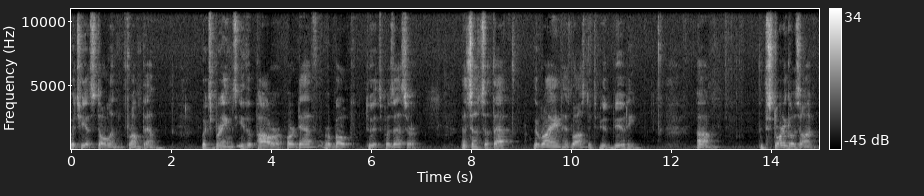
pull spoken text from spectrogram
which he has stolen from them, which brings either power or death or both to its possessor. And since the theft, the Rhine has lost its beauty. Um, the story goes on.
